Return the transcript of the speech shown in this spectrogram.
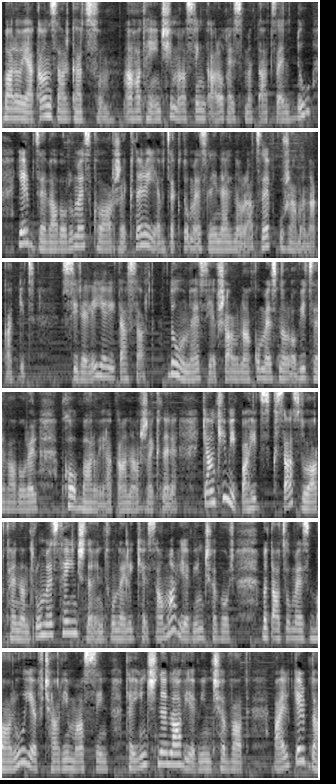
բարոյական զարգացում։ Ահա թե ինչի մասին կարող ես մտածել դու, երբ ձևավորում ես քո արժեքները եւ ձգտում ես լինել նորաձև ու ժամանակակից։ Սիրելի երիտասարդ, դու ունես եւ շարունակում ես նորովի ձևավորել քո բարոյական արժեքները։ Կյանքի մի պահից սկսած դու արդեն ընտրում ես, թե ինչն է ընդունելի քեզ համար եւ ինչը ոչ։ Մտածում ես բարու եւ չարի մասին, թե ինչն է լավ եւ ինչը վատ։ Այլ կերպ դա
